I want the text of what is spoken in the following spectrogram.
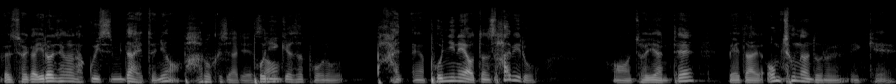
그래서 저희가 이런 생각을 갖고 있습니다 했더니요. 바로 그 자리에서 본인께서 번호, 바- 본인의 어떤 사비로 어, 저희한테 매달 엄청난 돈을 이렇게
